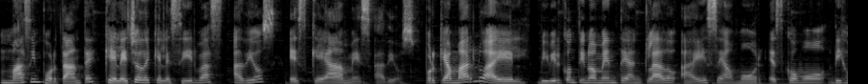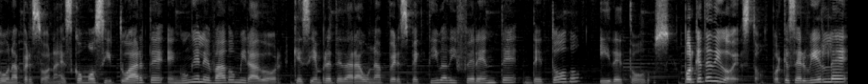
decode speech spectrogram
más importante que el hecho de que le sirvas a Dios? Es que ames a Dios. Porque amarlo a Él, vivir continuamente anclado a ese amor, es como dijo una persona, es como situarte en un elevado mirador que siempre te dará una perspectiva diferente de todo y de todos. ¿Por qué te digo esto? Porque servirle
